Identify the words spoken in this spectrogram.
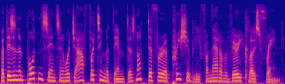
But there's an important sense in which our footing with them does not differ appreciably from that of a very close friend.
